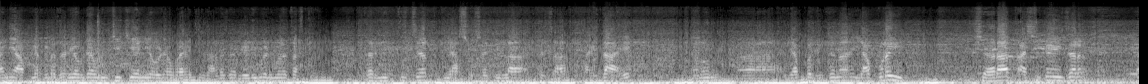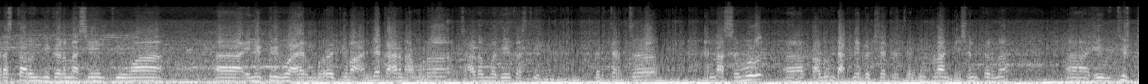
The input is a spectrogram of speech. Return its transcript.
आणि आपल्याकडे जर एवढ्या उंचीची आणि एवढ्या वयाची झाडं जर रेडीमेड मिळत असतील तर निश्चितच या सोसायटीला त्याचा फायदा आहे. म्हणून या पद्धतीनं यापुढेही शहरात अशी काही जर रस्ता रुंदीकरण असेल किंवा इलेक्ट्रिक वायरमुळं किंवा अन्य कारणामुळं झाडं मध्ये येत असतील तर त्याचं त्यांना समूळ काढून प्लांटेशन करणं हे उद्दिष्ट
